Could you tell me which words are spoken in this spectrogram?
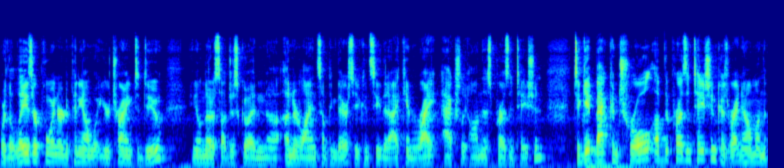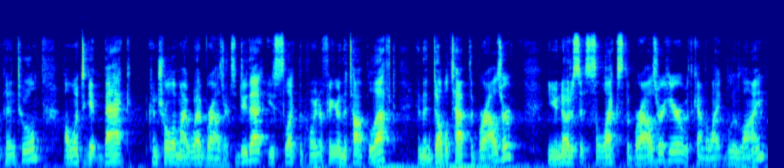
or the laser pointer, depending on what you're trying to do. And you'll notice I'll just go ahead and uh, underline something there so you can see that I can write actually on this presentation. To get back control of the presentation, because right now I'm on the pen tool, I'll want to get back control of my web browser. To do that, you select the pointer finger in the top left and then double tap the browser. You notice it selects the browser here with kind of a light blue line.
